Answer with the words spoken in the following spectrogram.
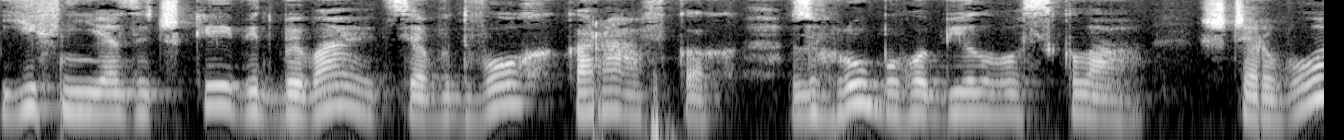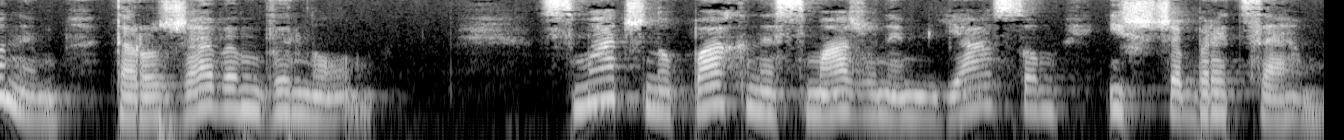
Їхні язички відбиваються в двох каравках з грубого білого скла з червоним та рожевим вином. Смачно пахне смаженим м'ясом і щебрецем.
